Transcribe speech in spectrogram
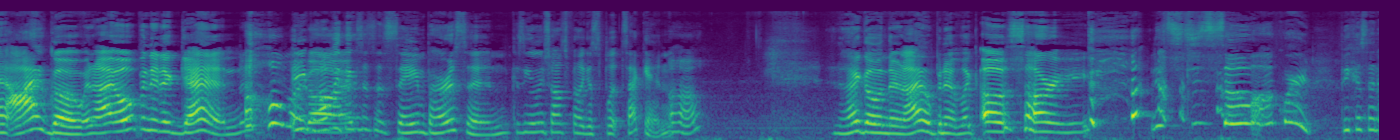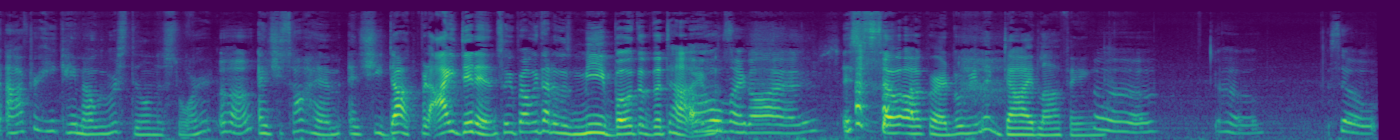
And I go and I open it again. Oh my and he god. probably thinks it's the same person because he only saw us for like a split second. Uh huh. And I go in there and I open it. I'm like, oh, sorry. It's just so awkward. Because then after he came out, we were still in the store. Uh huh. And she saw him and she ducked, but I didn't. So he probably thought it was me both of the times. Oh my gosh. It's so awkward, but we like died laughing. Uh, oh. So.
